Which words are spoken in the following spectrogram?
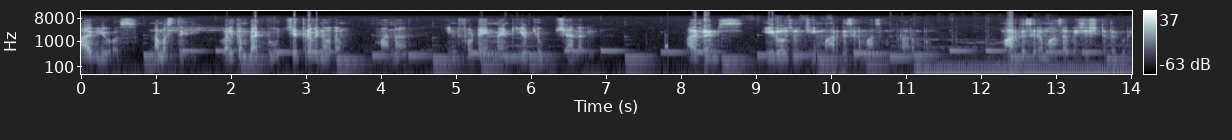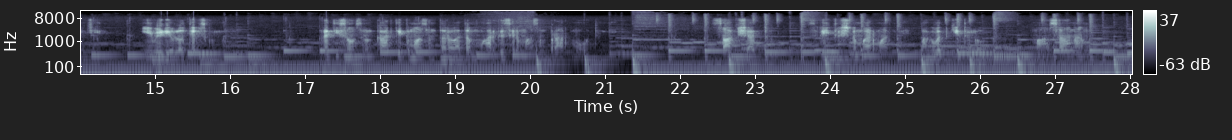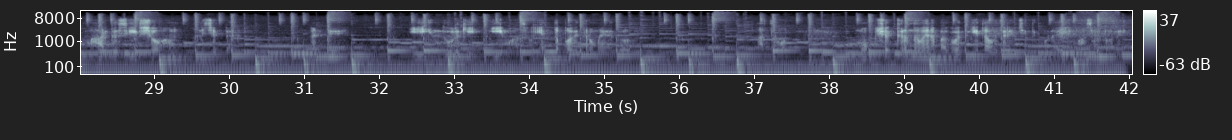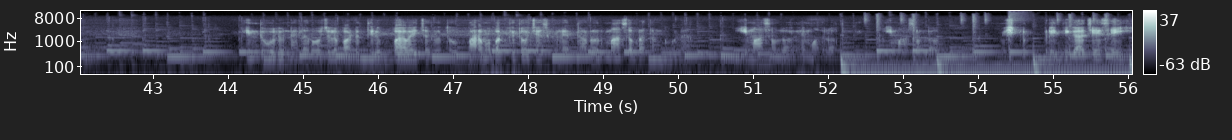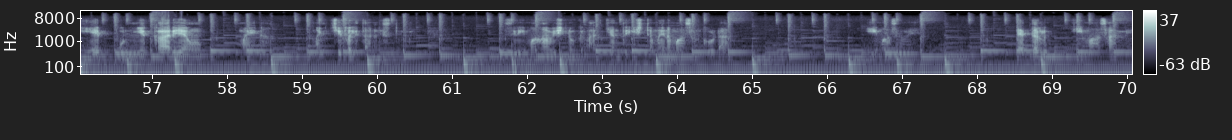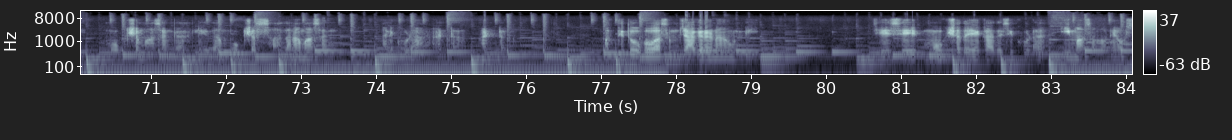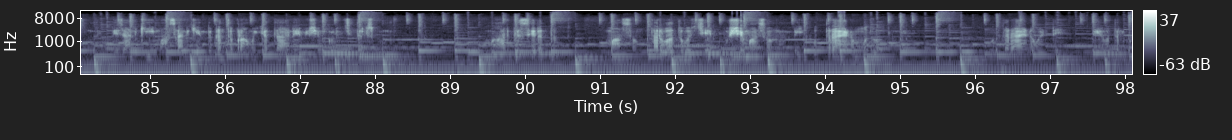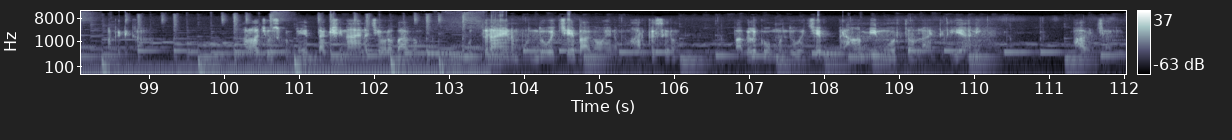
Hi viewers నమస్తే. Welcome back to Chitra Vinodam మన infotainment YouTube channel hi friends ఈ రోజు నుంచి మార్గశిర మాసం ప్రారంభం. మార్గశిర మాస విశిష్టత గురించి ఈ వీడియోలో తెలుసుకుందాం. ప్రతి సంవత్సరం కార్తీక మాసం తర్వాత మార్గశిర మాసం ప్రారంభమవుతుంది. సాక్షాత్తు శ్రీకృష్ణ పరమాత్మ భగవద్గీతలో మాసానం మార్గశీర్షోహం పవిత్రమైనదో అర్థమవుతుంది మోక్ష గ్రంథమైన భగవద్గీత అవతరించింది కూడా ఈ మాసంలోనే. హిందువులు నెల రోజుల పాటు తిరుప్పావై చదువుతూ పరమభక్తితో చేసుకునే ధనుర్మాస వ్రతం కూడా ఈ మాసంలోనే మొదలవుతుంది. ఈ మాసంలో విష్ణు ప్రీతిగా చేసే ఏ పుణ్యకార్యమైనా మంచి ఫలితాన్ని ఇస్తుంది. శ్రీ మహావిష్ణువుకు అత్యంత ఇష్టమైన మాసం కూడా ఈ మాసమే. పెద్దలు ఈ మాసాన్ని మోక్ష మాసంగా లేదా మోక్ష సాధన మాసం అని కూడా అంటారు అంటారు. భక్తితో ఉపవాసం జాగరణ ఉండి చేసే మోక్షద ఏకాదశి కూడా ఈ మాసంలోనే వస్తుంది. నిజానికి ఈ మాసానికి ఎందుకంత ప్రాముఖ్యత అనే విషయం గురించి తెలుసుకుంటాం మాసం తర్వాత వచ్చే పుష్యమాసం నుండి ఉత్తరాయణం మొదలవుతుంది. ఉత్తరాయణం అంటే దేవతలకు పగటి కాలం అలా చూసుకుంటే దక్షిణాయన చివర భాగం ఉత్తరాయణ ముందు వచ్చే భాగం అయిన మార్గశిరం పగలకు ముందు వచ్చే బ్రాహ్మీ ముహూర్తం లాంటిది అని భావించాలి.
